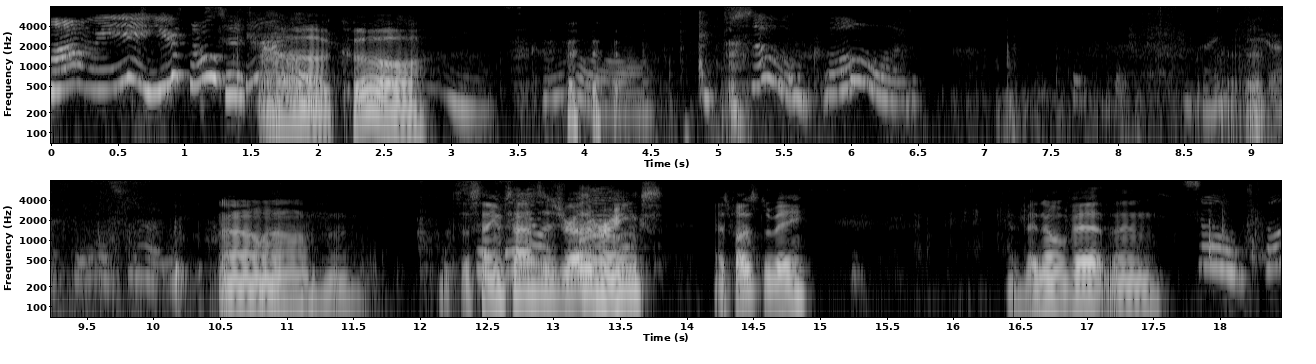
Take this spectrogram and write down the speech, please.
Mommy, you're so cute. Oh, cool. Thanks. Cool. It's so cool. Thank you. That's a little small. Oh well, it's the same size as your other rings. It's supposed to be. If it don't fit, then So cool,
